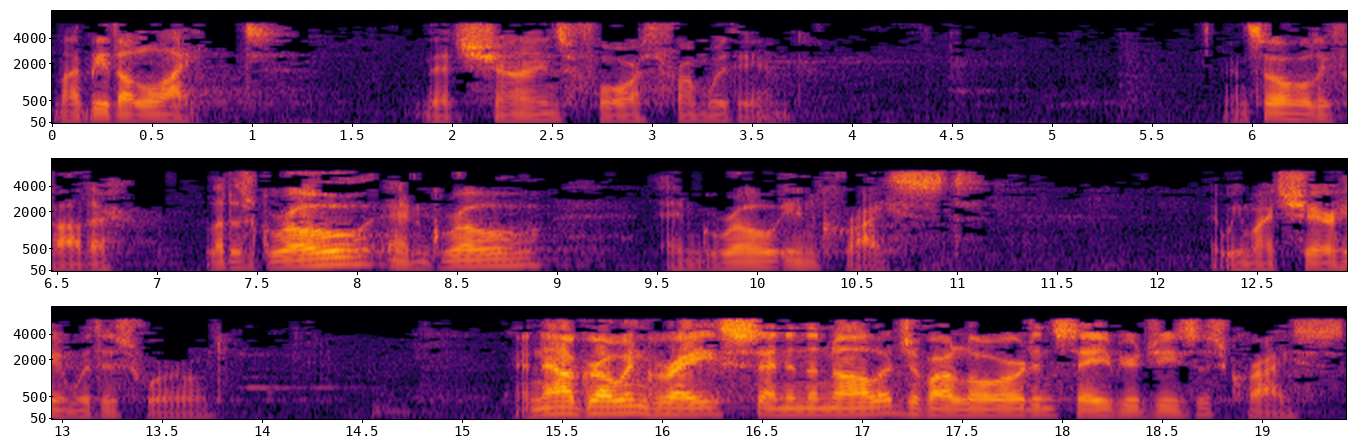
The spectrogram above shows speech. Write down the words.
might be the light that shines forth from within. And so, Holy Father, let us grow and grow and grow in Christ, that we might share Him with this world. And now grow in grace and in the knowledge of our Lord and Savior Jesus Christ.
